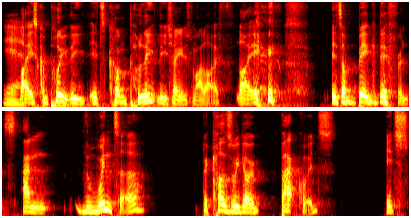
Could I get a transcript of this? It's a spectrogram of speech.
Yeah. Like it's completely, it's completely changed my life. Like it's a big difference. And the winter, because we go backwards, it's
